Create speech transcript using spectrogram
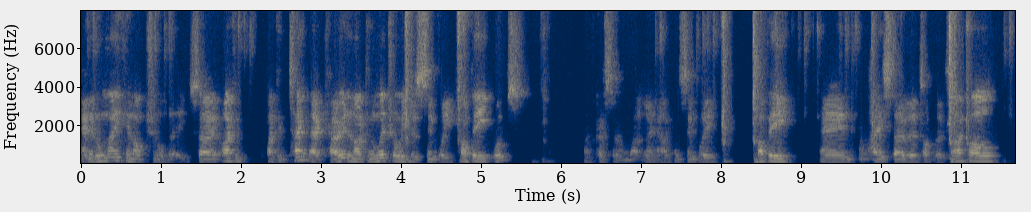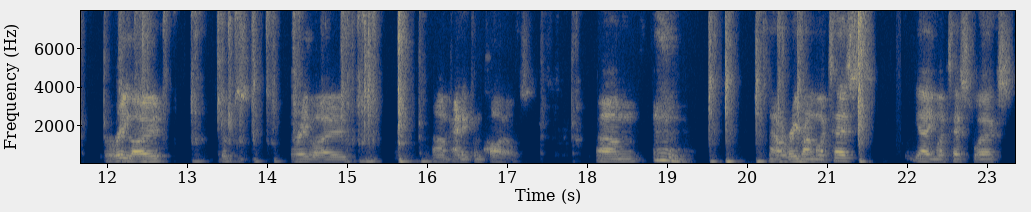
and it'll make an optional B. So I could I could take that code and I can literally just simply copy, whoops, I pressed the wrong button now. I can simply copy and paste over the top of the type hole, reload, oops, reload, um, and it compiles. Um, now I'll rerun my test. Yay, my test works.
